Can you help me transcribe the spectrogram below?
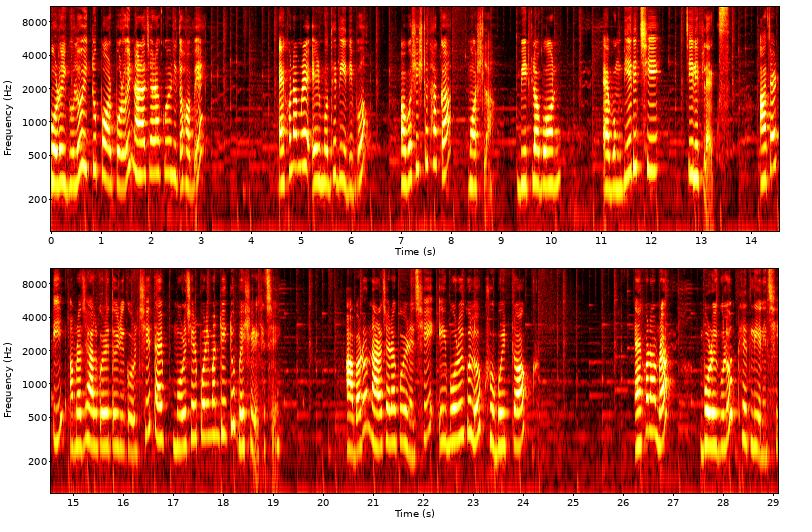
বড়ইগুলো একটু পর পরই নাড়াচাড়া করে নিতে হবে। এখন আমরা এর মধ্যে দিয়ে দিব অবশিষ্ট থাকা মশলা, বিট লবণ এবং দিয়ে দিচ্ছি চিলি ফ্লেক্স। আচারটি আমরা ঝাল করে তৈরি করছি, তাই মরিচের পরিমাণটি একটু বেশি রেখেছি। আবারও নাড়াচাড়া করে নিয়েছি এই বড়ইগুলো খুবই টক। এখন আমরা বড়ইগুলো থেতলিয়ে নিচ্ছি।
